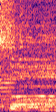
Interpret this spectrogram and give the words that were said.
storm.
